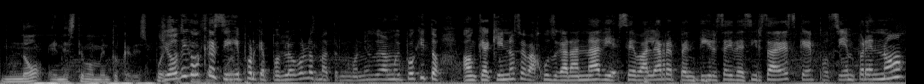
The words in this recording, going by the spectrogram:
no en este momento que después. Yo digo ¿estás de que sí, porque pues luego los matrimonios duran muy poquito, aunque aquí no se va a juzgar a nadie, se vale arrepentirse y decir, ¿sabes qué? Pues siempre no.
